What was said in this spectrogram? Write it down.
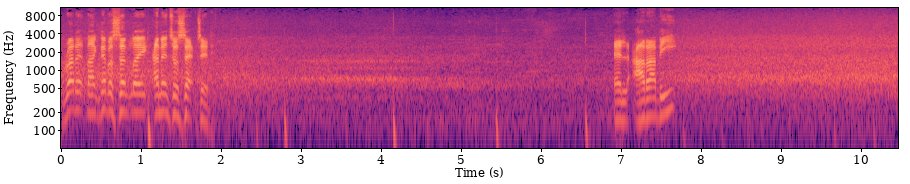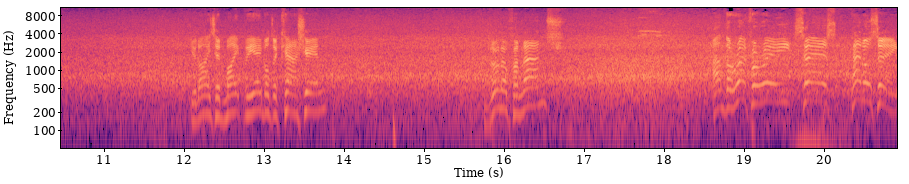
Read it magnificently and intercepted. El Arabi. United might be able to cash in. Bruno Fernandes. And the referee says penalty.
